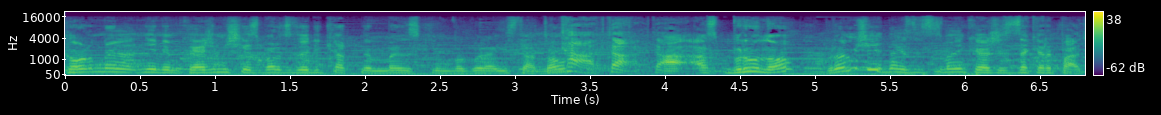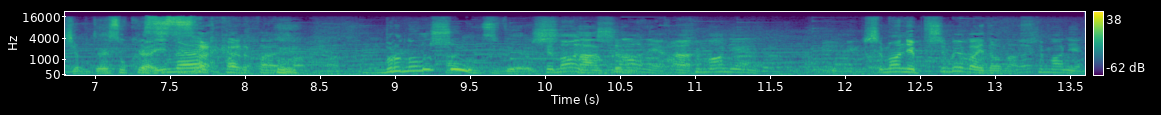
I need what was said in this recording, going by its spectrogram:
Cornel, nie wiem, kojarzy mi się z bardzo delikatnym, męskim w ogóle istotą. Tak, tak, tak. A, a z Bruno, Bruno mi się jednak zdecydowanie kojarzy z Zakarpaciem. To jest Ukraina. Zakarpacie. Bruno Schulz, wiesz. Szymonie, Szymonie, a, Szymonie, Szymonie, przybywaj do nas. Szymonie.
